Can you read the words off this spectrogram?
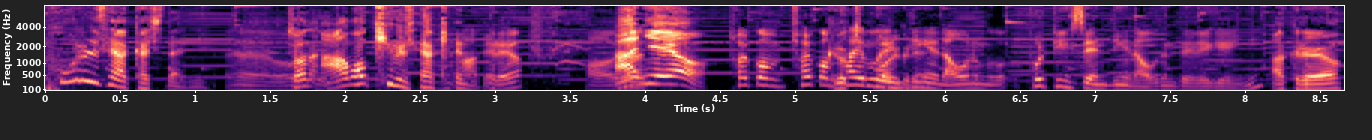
폴을 생각하시다니. 예, 전 어, 아머킹을 아, 생각했는데. 그래요? 어, 아니에요. 철권, 철권 그렇긴 5뭘 엔딩에 그래. 나오는 거, 폴 피닉스 엔딩에 나오던데, 외계인이? 아 그래요?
